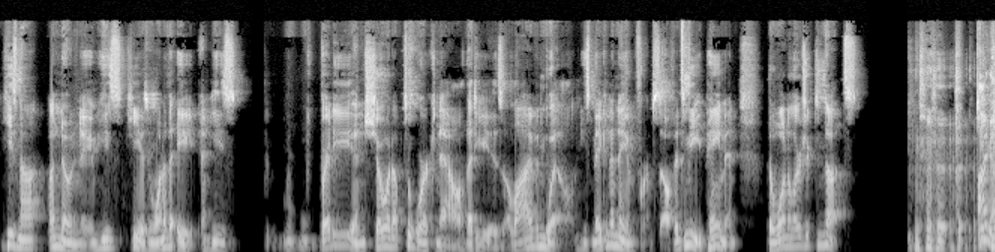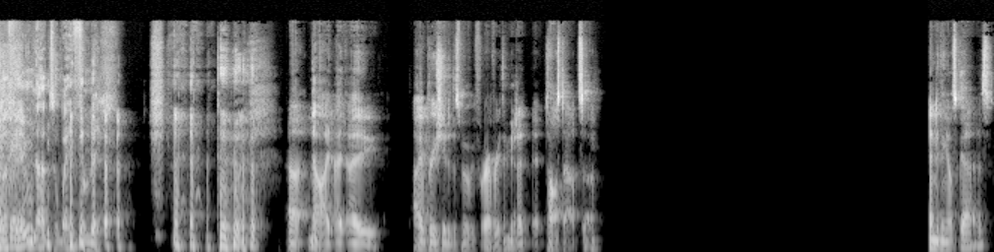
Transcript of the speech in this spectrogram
He's not a known name. He's he is one of the eight, and he's ready and showing up to work now that he is alive and well, and he's making a name for himself. It's me, Paimon, the one allergic to nuts. I got a Get your damn thing. Nuts away from me. uh, no, I, I, I, appreciated this movie for everything that it, it tossed out. So, anything else, guys?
